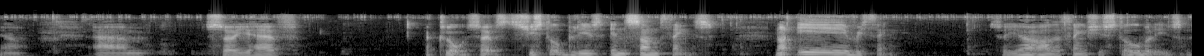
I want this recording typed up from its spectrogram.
Yeah. Um, so you have a clause. So she still believes in some things, not everything. So here are the things she still believes in.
